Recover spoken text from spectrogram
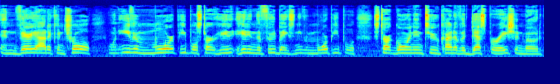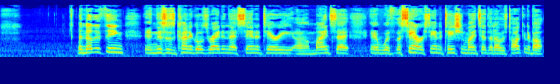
and very out of control when even more people start hitting the food banks and even more people start going into kind of a desperation mode? Another thing, and this is kind of goes right in that sanitary uh, mindset and uh, with the san- or sanitation mindset that I was talking about.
